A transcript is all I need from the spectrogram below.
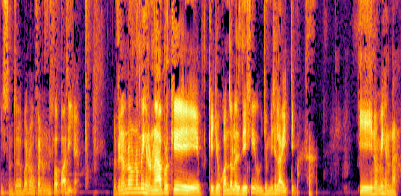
Listo, entonces, bueno, fueron mis papás y ya. Al final no, no me dijeron nada porque, porque yo cuando les dije, yo me hice la víctima. Y no me dijeron nada.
